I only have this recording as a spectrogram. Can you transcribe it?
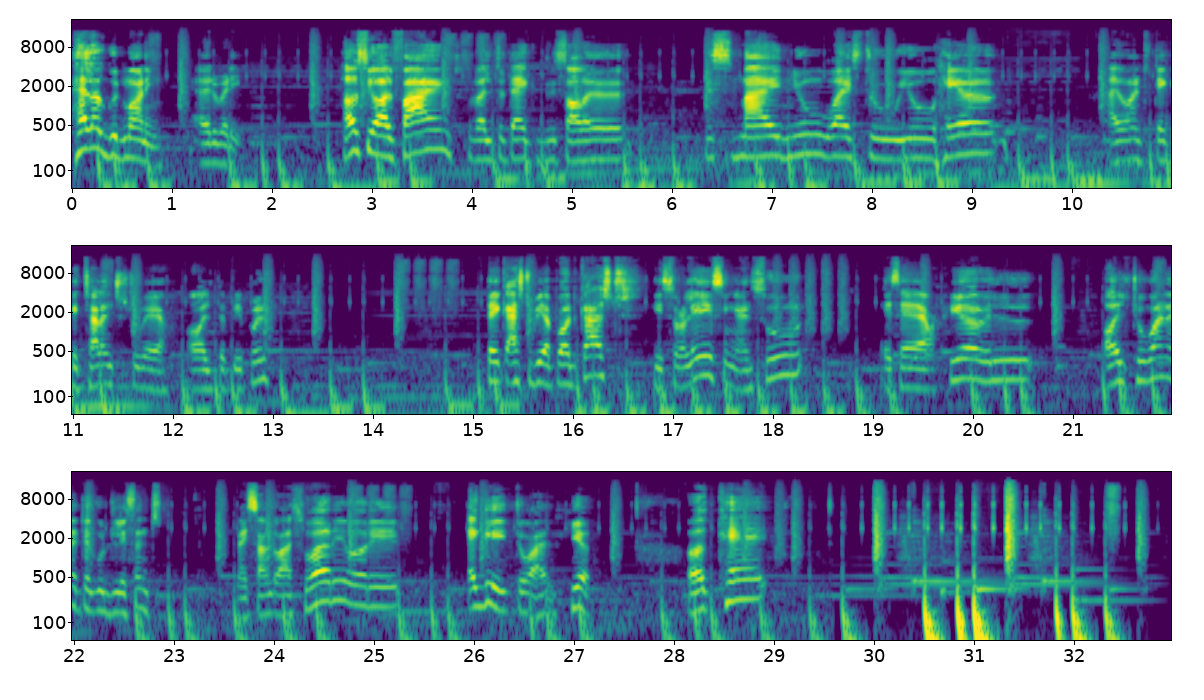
Hello, good morning, everybody. How's you all fine? Well, to take this over, this is my new voice to you here. I want to take a challenge to all the people. Take us to be a podcast. Is releasing and soon. Is uh, here will all to one at a good listen. My sound was very very ugly to all here. Okay.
